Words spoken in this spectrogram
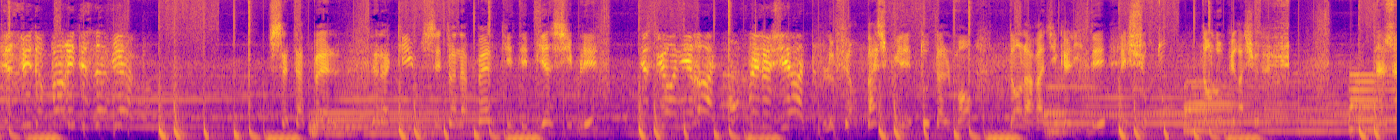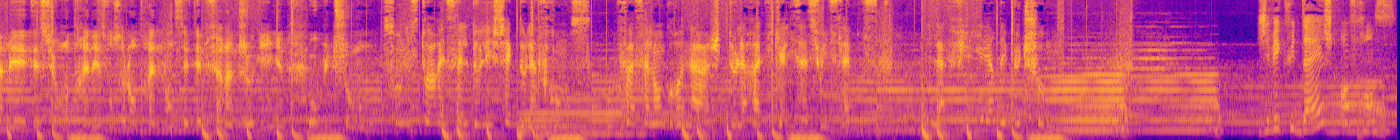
Je suis de Paris 19e. Cet appel de Rakim, c'est un appel qui était bien ciblé. Le faire basculer totalement dans la radicalité et surtout dans l'opérationnel. n'a jamais été surentraîné, son seul entraînement c'était de faire un jogging au but de Chaumont. Son histoire est celle de l'échec de la France face à l'engrenage de la radicalisation islamiste. La filière des buts de Chaumont. J'ai vécu Daesh en France,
